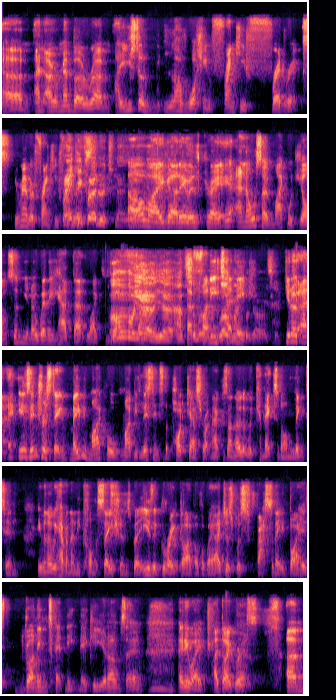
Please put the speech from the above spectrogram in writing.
um, and I remember um, I used to love watching Frankie Fredericks. You remember Frankie Fredericks? Frankie Fredericks? Man. yeah. Oh my god, it was great. And also Michael Johnson. You know when he had that like. Oh yeah, yeah, absolutely. funny Love technique. You know, it's interesting. Maybe Michael might be listening to the podcast right now because I know that we're connected on LinkedIn, even though we haven't had any conversations. But he's a great guy, by the way. I just was fascinated by his running technique, Nicky. You know what I'm saying? Anyway, I digress. Um,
